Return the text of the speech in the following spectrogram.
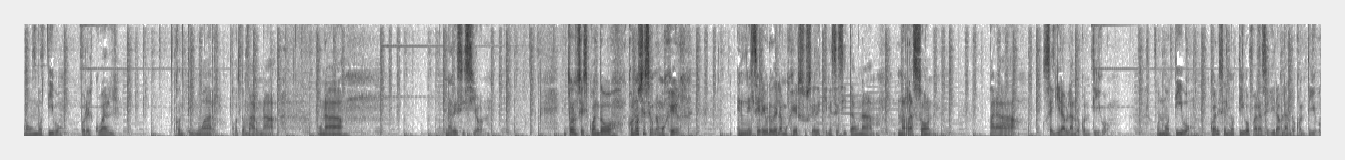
o un motivo por el cual continuar o tomar una una una decisión. Entonces, cuando conoces a una mujer, en el cerebro de la mujer sucede que necesita una, una razón para seguir hablando contigo. Un motivo. ¿Cuál es el motivo para seguir hablando contigo?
